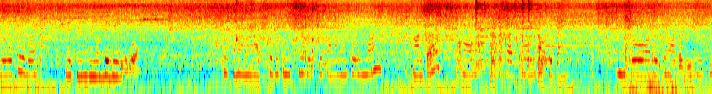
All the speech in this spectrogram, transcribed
হয়ে গেছে। এবার এখানে মধ্যে দিয়ে দেবো। এখানে আমি অ্যাড করে দিয়েছি হচ্ছে সামান্য পরিমাণ আদা আর কাঁচা লঙ্কা ছেটা তো দেখুন আদা দিয়ে দিয়েছি।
